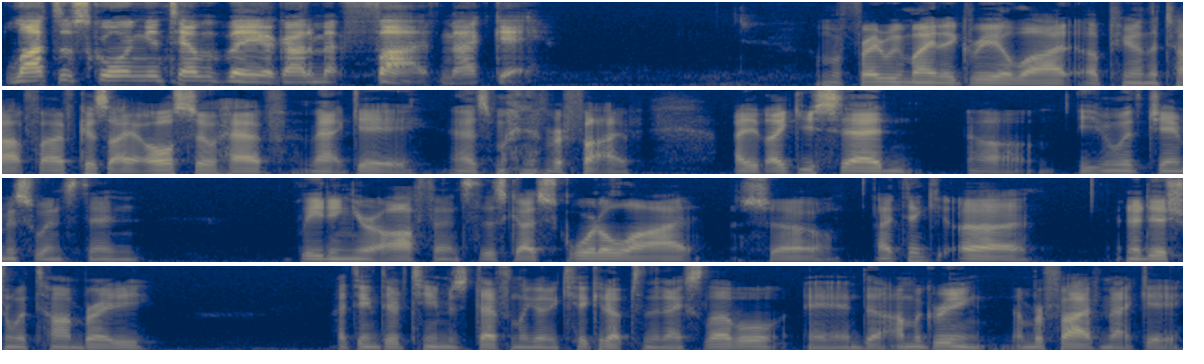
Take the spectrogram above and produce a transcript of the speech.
Lots of scoring in Tampa Bay. I got him at five, Matt Gay. I'm afraid we might agree a lot up here in the top five because I also have Matt Gay as my number five. I like you said, um, even with Jameis Winston leading your offense, this guy scored a lot. So I think, uh, in addition with Tom Brady, I think their team is definitely going to kick it up to the next level, and uh, I'm agreeing. Number five, Matt Gay.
